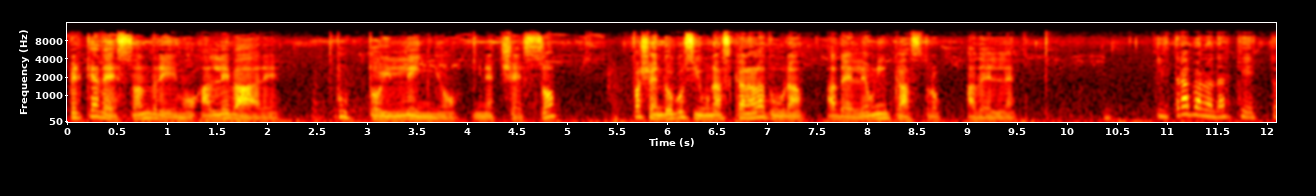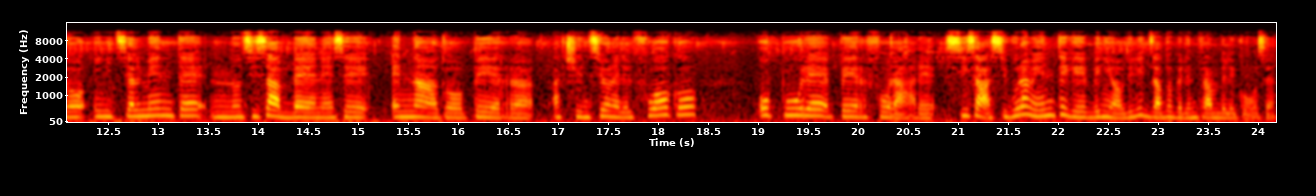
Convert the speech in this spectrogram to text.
perché adesso andremo a levare tutto il legno in eccesso, facendo così una scanalatura ad L, un incastro ad L. Il trapano d'archetto inizialmente non si sa bene se è nato per accensione del fuoco oppure per forare. Si sa sicuramente che veniva utilizzato per entrambe le cose.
